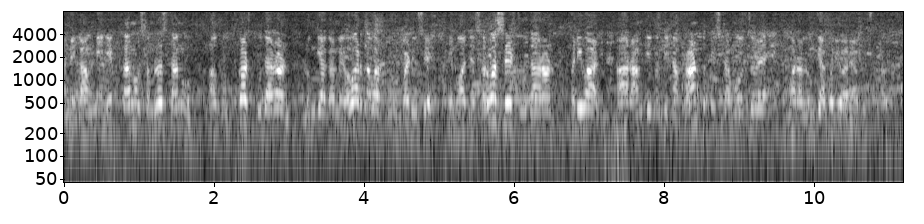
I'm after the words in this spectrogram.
અને ગામની એકતાનું, સમરસતાનું આ ઉત્કર્ષ ઉદાહરણ લુંગિયા ગામે અવારનવાર પૂરું પાડ્યું છે. એનું આજે સર્વશ્રેષ્ઠ ઉદાહરણ ફરીવાર આ રામજી મંદિરના પ્રાણ પ્રતિષ્ઠા મહોત્સવે અમારા લુંગિયા પરિવારે આપ્યું છે.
